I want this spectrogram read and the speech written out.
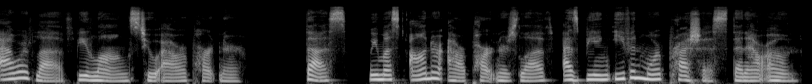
our love belongs to our partner. Thus, we must honor our partner's love as being even more precious than our own.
